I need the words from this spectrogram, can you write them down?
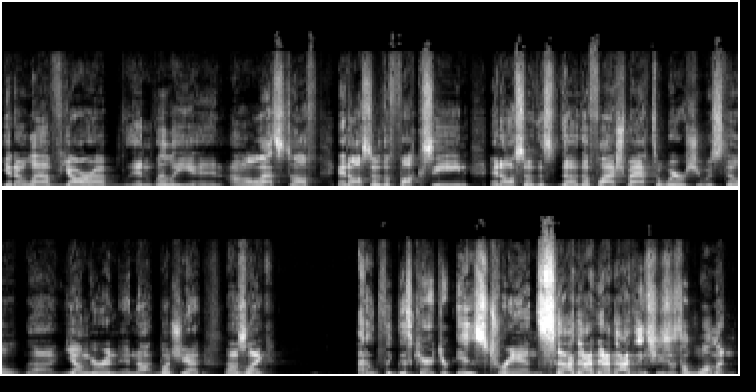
you know, Lev, Yara, and Lily, and, and all that stuff, and also the fuck scene, and also the the, the flashback to where she was still uh, younger and, and not butch yet. I was like, I don't think this character is trans. I think she's just a woman.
